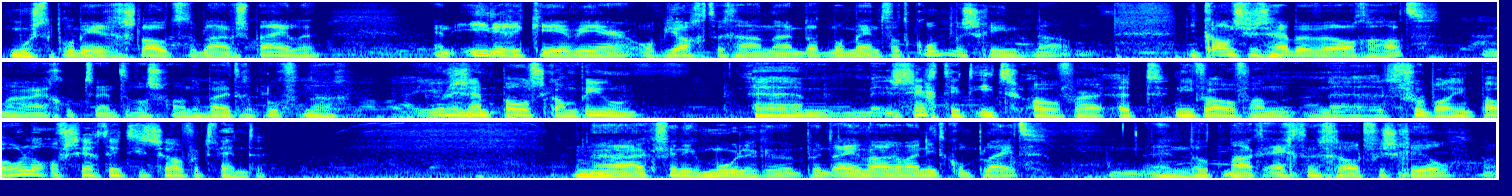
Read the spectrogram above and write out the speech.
moesten proberen gesloten te blijven spelen. En iedere keer weer op jacht te gaan naar dat moment wat komt misschien. Nou, die kansjes hebben we wel gehad. Maar goed, Twente was gewoon de betere ploeg vandaag. Ja, jullie zijn Pools kampioen. Um, zegt dit iets over het niveau van uh, het voetbal in Polen of zegt dit iets over Twente? Nou, ik vind het moeilijk. Punt 1 waren wij niet compleet. En dat maakt echt een groot verschil. Uh,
